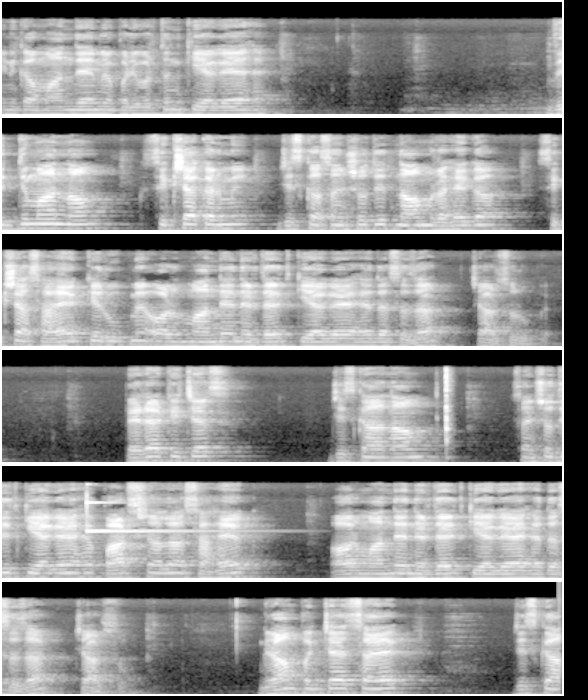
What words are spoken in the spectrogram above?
इनका मानदेय में परिवर्तन किया गया है। विद्यमान नाम शिक्षाकर्मी, जिसका संशोधित नाम रहेगा शिक्षा सहायक के रूप में और मानदेय निर्धारित किया गया है दस हज़ार चार सौ रुपये पैरा टीचर्स जिसका नाम संशोधित किया गया है पाठशाला सहायक और मानदेय निर्धारित किया गया है दस हज़ार चार सौ। ग्राम पंचायत सहायक, जिसका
